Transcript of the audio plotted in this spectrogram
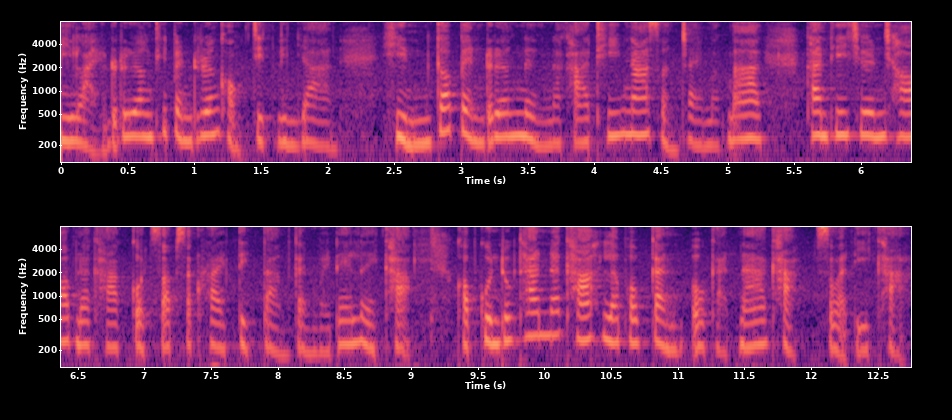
มีหลายเรื่องที่เป็นเรื่องของจิตวิญญาณ หินก็เป็นเรื่องหนึ่งนะคะที่น่าสนใจมากมากๆ ท่านที่ชื่นชอบนะคะ กด Subscribe ติดตามกันไว้ได้เลยค่ะ ขอบคุณทุกท่านนะคะ แล้วพบกันโอกาสหน้าค่ะ สวัสดีค่ะ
